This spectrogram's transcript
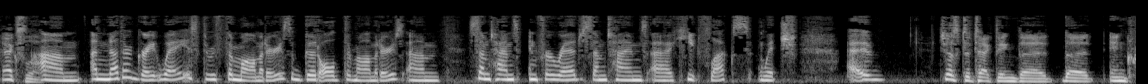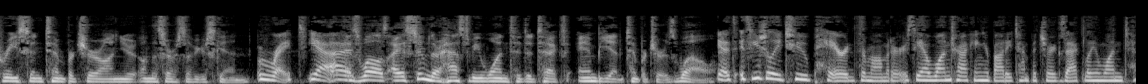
Excellent. Um, another great way is through thermometers, good old thermometers. Um, sometimes infrared, sometimes uh, heat flux, which uh, Just detecting the, the increase in temperature on your, on the surface of your skin. right, yeah, As well as, I assume there has to be one to detect ambient temperature as well. yeah. It's, it's usually two paired thermometers. Yeah, one tracking your body temperature exactly, and one t-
